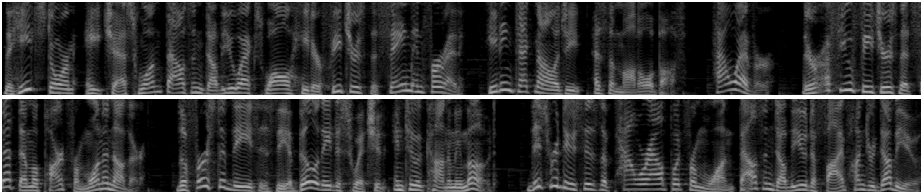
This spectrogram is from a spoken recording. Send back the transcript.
The HeatStorm HS1000WX wall heater features the same infrared heating technology as the model above. However, there are a few features that set them apart from one another. The first of these is the ability to switch it into economy mode. This reduces the power output from 1000W to 500W,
